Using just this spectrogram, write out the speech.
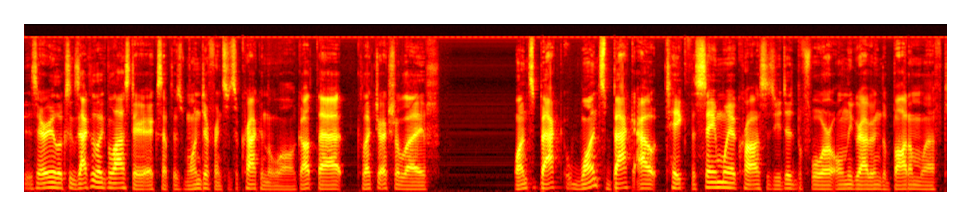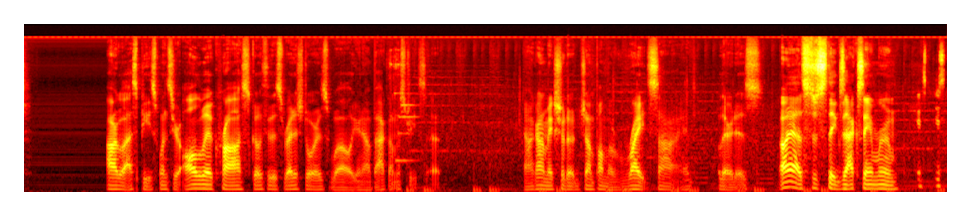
this area looks exactly like the last area, except there's one difference. It's a crack in the wall. Got that. Collect your extra life. Once back, once back out, take the same way across as you did before, only grabbing the bottom left hourglass piece. Once you're all the way across, go through this reddish door as well. You're now back on the street set. Now I gotta make sure to jump on the right side. Oh, there it is. Oh yeah, it's just the exact same room. It's just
